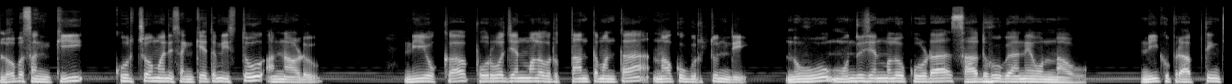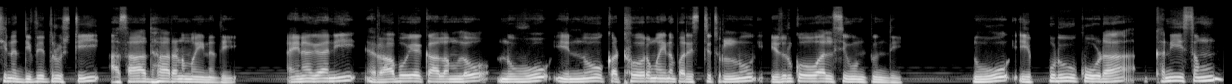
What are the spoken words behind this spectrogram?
లోబసంగ్కి కూర్చోమని సంకేతం ఇస్తూ అన్నాడు. నీ యొక్క పూర్వజన్మల వృత్తాంతమంతా నాకు గుర్తుంది. నువ్వు ముందు జన్మలో కూడా సాధువుగానే ఉన్నావు. నీకు ప్రాప్తించిన దివ్య దృష్టి అసాధారణమైనది. అయినా కానీ రాబోయే కాలంలో నువ్వు ఎన్నో కఠోరమైన పరిస్థితులను ఎదుర్కోవాల్సి ఉంటుంది. నువ్వు ఎప్పుడూ కూడా కనీసం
